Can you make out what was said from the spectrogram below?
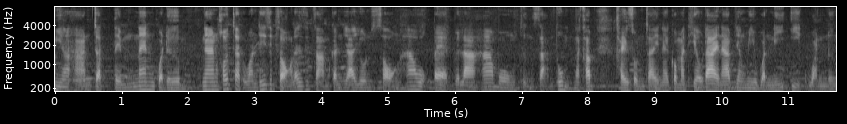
มีอาหารจัดเต็มแน่นกว่าเดิม งานเขาจัดวันที่ 12 และ 13 กันยายน 2568 เวลา 5 โมงถึง 3 ทุ่มนะครับ ใครสนใจนะก็มาเที่ยวได้นะครับ ยังมีวันนี้อีกวันหนึ่ง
